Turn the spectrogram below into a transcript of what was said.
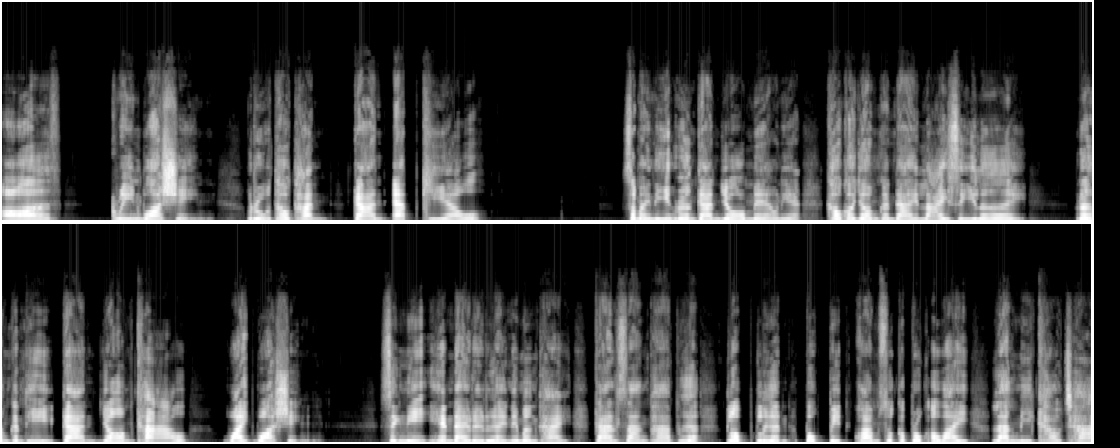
of greenwashing รู้เท่าทันการแอปเขียว สมัยนี้เรื่องการย้อมแมวเนี่ยเขาก็ย้อมกันได้หลายสีเลย เริ่มกันที่การย้อมขาว whitewashing สิ่งนี้เห็นได้เรื่อยๆ ในเมืองไทย การสร้างภาพเพื่อกลบเกลื่อนปกปิดความสกปรกเอาไว้ หลังมีข่าวเฉา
